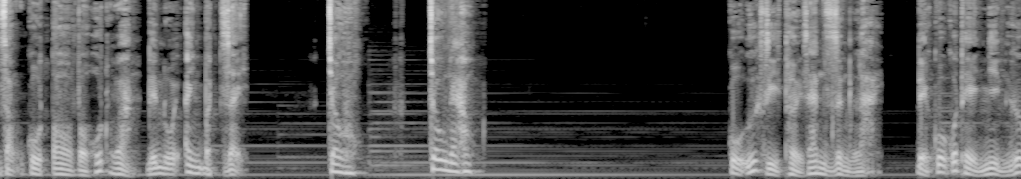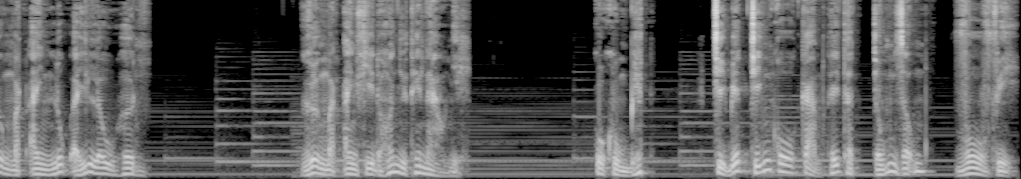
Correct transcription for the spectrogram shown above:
Giọng cô to và hốt hoảng đến nỗi anh bật dậy. Châu châu nào? Cô ước gì thời gian dừng lại để cô có thể nhìn gương mặt anh lúc ấy lâu hơn? Gương mặt anh khi đó như thế nào nhỉ? Cô không biết, chỉ biết chính cô cảm thấy thật trống rỗng, vô vị.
